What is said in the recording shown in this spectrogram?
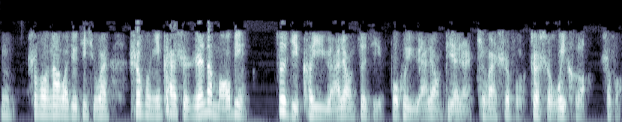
嗯，师傅，那我就继续问师傅，您开始人的毛病自己可以原谅自己，不会原谅别人，请问师傅这是为何？师傅，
